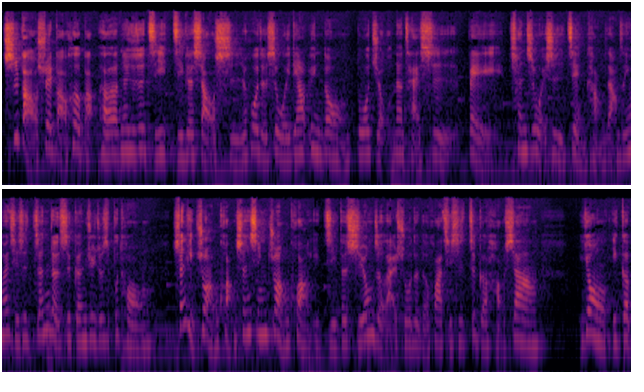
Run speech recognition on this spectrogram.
吃饱、睡饱、喝饱，和那就是几几个小时，或者是我一定要运动多久，那才是被称之为是健康这样子。因为其实真的是根据就是不同身体状况、身心状况以及的使用者来说的的话，其实这个好像用一个。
